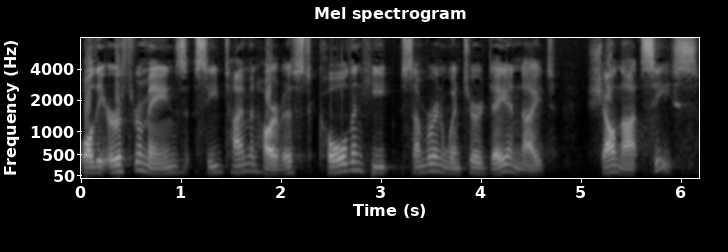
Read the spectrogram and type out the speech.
While the earth remains, seed time and harvest, cold and heat, summer and winter, day and night, shall not cease.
